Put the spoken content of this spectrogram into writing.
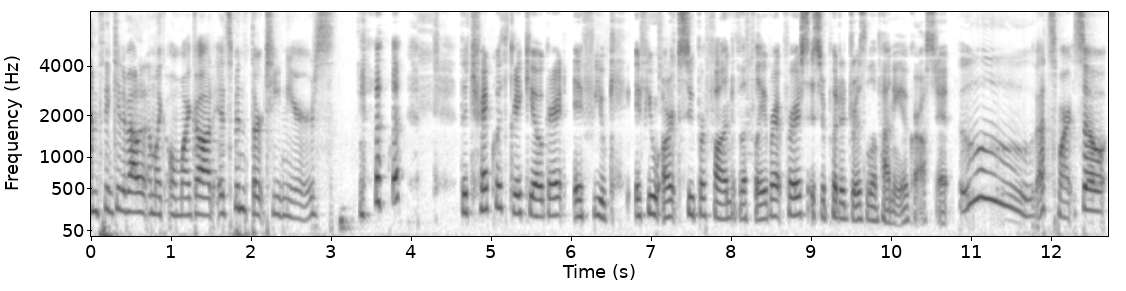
I'm thinking about it. I'm like, oh my god, it's been 13 years. The trick with Greek yogurt, if you if you aren't super fond of the flavor at first, is to put a drizzle of honey across it. Ooh, that's smart. So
